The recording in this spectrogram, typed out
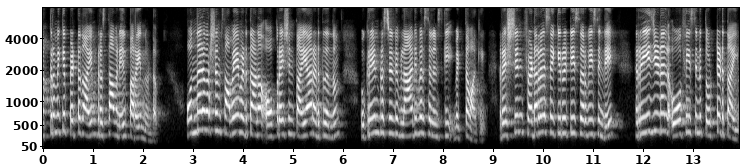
ആക്രമിക്കപ്പെട്ടതായും പ്രസ്താവനയിൽ പറയുന്നുണ്ട്. ഒന്നര വർഷം സമയമെടുത്താണ് ഓപ്പറേഷൻ തയ്യാറെടുത്തതെന്നും ഉക്രൈൻ പ്രസിഡന്റ് വ്ളാഡിമിർ സെലൻസ്കി വ്യക്തമാക്കി. റഷ്യൻ ഫെഡറൽ സെക്യൂരിറ്റി സർവീസിന്റെ റീജിയണൽ ഓഫീസിന് തൊട്ടടുത്തായി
